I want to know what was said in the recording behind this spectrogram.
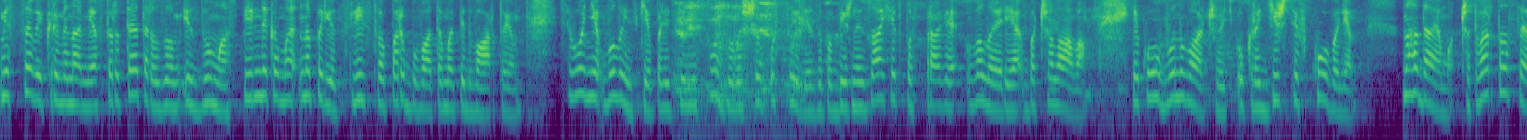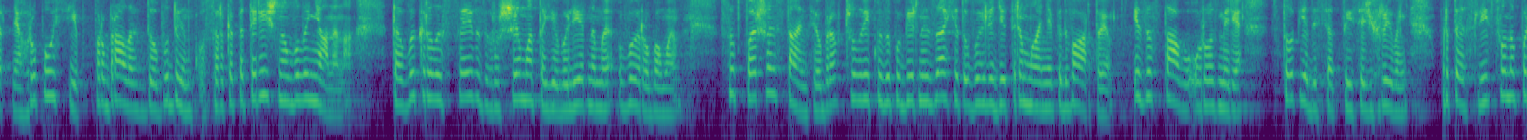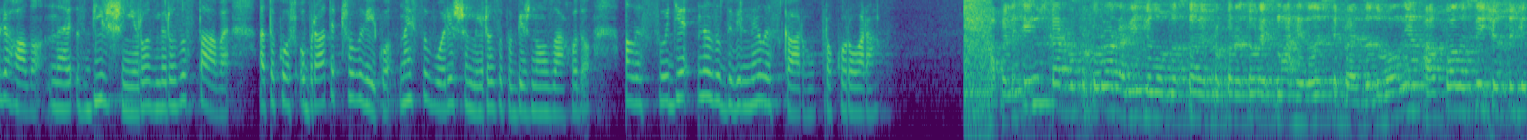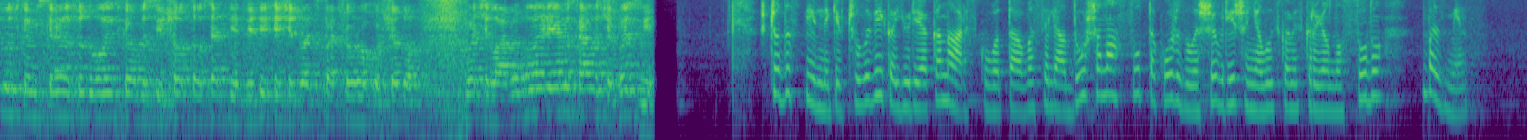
Місцевий кримінальний авторитет разом із двома спільниками на період слідства перебуватиме під вартою. Сьогодні Волинський апеляційний суд залишив у силі запобіжний захід по справі Валерія Бачалава, якого обвинувачують у крадіжці в Ковелі. Нагадаємо, 4 серпня група осіб пробралась до будинку 45-річного волинянина та викрили сейф з грошима та ювелірними виробами. Суд першої інстанції обрав чоловіку запобіжний захід у вигляді тримання під вартою і заставу у розмірі 150 тисяч гривень. Проте слідство наполягало на збільшенні розміру застави, а також обрати чоловіку найсуворішу міру запобіжного заходу. Але судді не задовільнили скаргу прокурора. Апеляційну скаргу прокурора відділу обласної прокуратури СМАГи залишити без задоволення, а ухвалу слідчого судді Луцького міськрайонного суду Волинської області від 6 серпня 2021 року щодо Вачелави Валерія Михайловича без змін. Щодо спільників чоловіка Юрія Канарського та Василя Душана, суд також залишив рішення Луцького міськрайонного суду без змін.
